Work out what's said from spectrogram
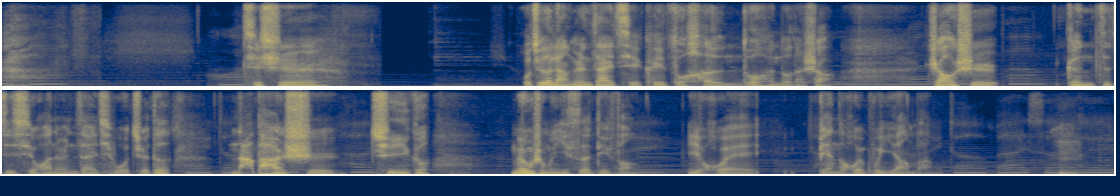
其实，我觉得两个人在一起可以做很多很多的事儿，只要是跟自己喜欢的人在一起，我觉得。哪怕是去一个没有什么意思的地方，也会变得会不一样吧。嗯，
